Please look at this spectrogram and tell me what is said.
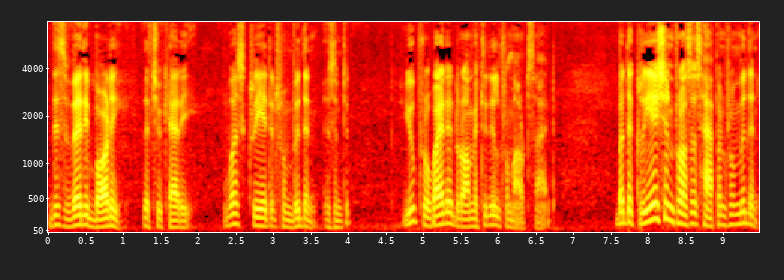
this very body that you carry was created from within, isn't it? You provided raw material from outside, but the creation process happened from within.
